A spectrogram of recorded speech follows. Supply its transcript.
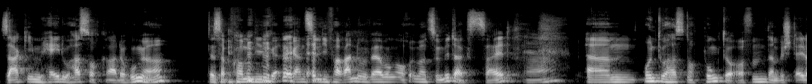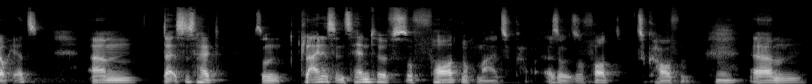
sag ihm, hey, du hast doch gerade Hunger. Deshalb kommen die ganze Lieferando-Werbung auch immer zur Mittagszeit. Ja. Ähm, und du hast noch Punkte offen, dann bestell doch jetzt. Ähm, da ist es halt so ein kleines Incentive, sofort nochmal zu, also sofort zu kaufen. Hm. Ähm,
